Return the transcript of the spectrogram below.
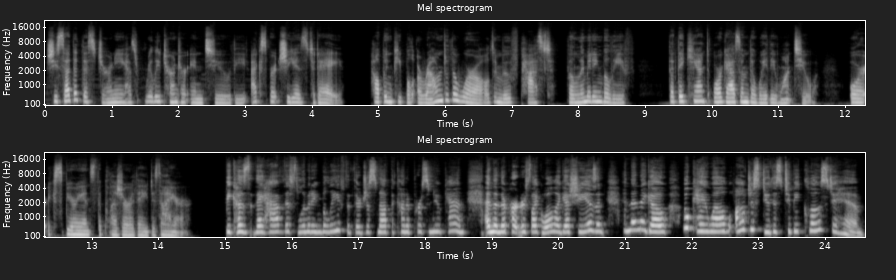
She said that this journey has really turned her into the expert she is today, helping people around the world move past the limiting belief that they can't orgasm the way they want to or experience the pleasure they desire. Because they have this limiting belief that they're just not the kind of person who can. And then their partner's like, well, I guess she isn't. And then they go, okay, well, I'll just do this to be close to him.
